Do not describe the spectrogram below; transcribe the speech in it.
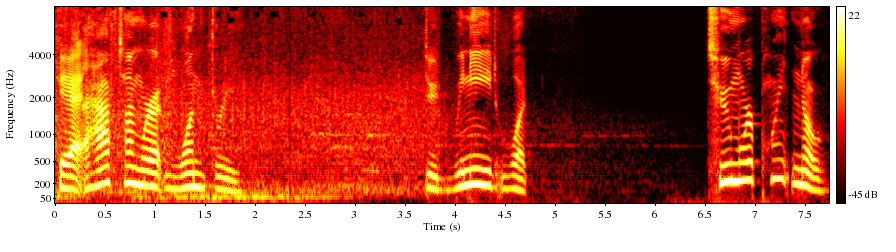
Okay, at halftime we're at 1-3. Dude, we need, what? Two more points? No.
